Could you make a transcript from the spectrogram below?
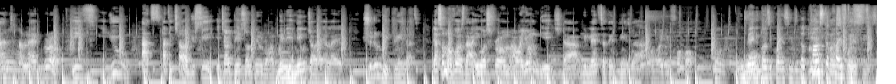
And Mm. I'm like, bro, if you at at a child you see a child doing something wrong, maybe a Mm. male child, and you're like, you shouldn't be doing that. There are some of us that it was from our young age that we learned certain things that oh you fuck up. Mm. You bear the consequences. The the consequences.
